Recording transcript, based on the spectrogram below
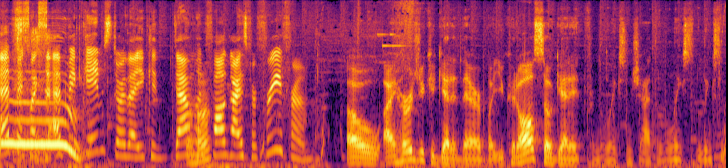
Epic, like the Epic Game Store that you could download Uh-huh. Fall Guys for free from. Oh, I heard you could get it there, but you could also get it from the links in chat. The links, the links, the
